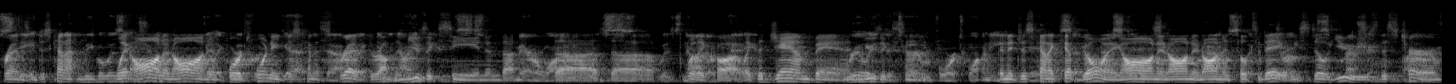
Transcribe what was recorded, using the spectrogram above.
friends. It just kind of went on and on, and like 420 just kind of spread like, throughout the the music scene and the marijuana the, was- the was what they not call it, like the jam band Really, music scene. 420 and it just kind of kept going on and on and on until today. We still use this term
